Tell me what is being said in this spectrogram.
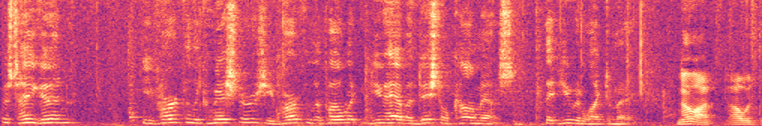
Mr. Hagood, you've heard from the commissioners, you've heard from the public. Do you have additional comments that you would like to make? No, I, I would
